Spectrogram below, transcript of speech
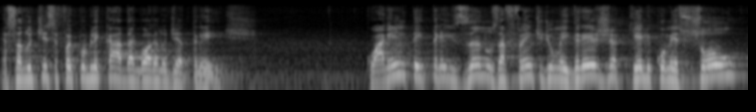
Essa notícia foi publicada agora no dia 3. 43 anos à frente de uma igreja que ele começou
